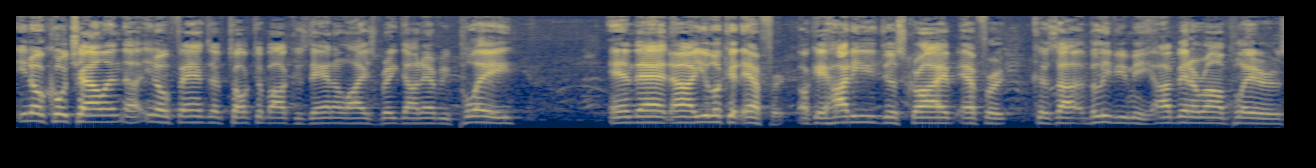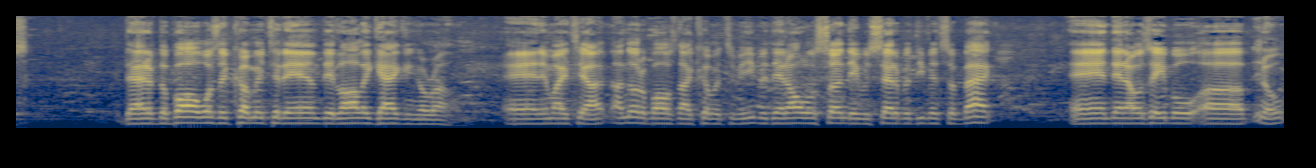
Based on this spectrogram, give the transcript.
you know, Coach Allen, uh, you know, fans have talked about because they analyze, break down every play, and that uh, you look at effort. Okay, how do you describe effort? Because believe you me, I've been around players that if the ball wasn't coming to them, they're lollygagging around. And they might say, I, I know the ball's not coming to me, but then all of a sudden they would set up a defensive back. And then I was able, uh, you know,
